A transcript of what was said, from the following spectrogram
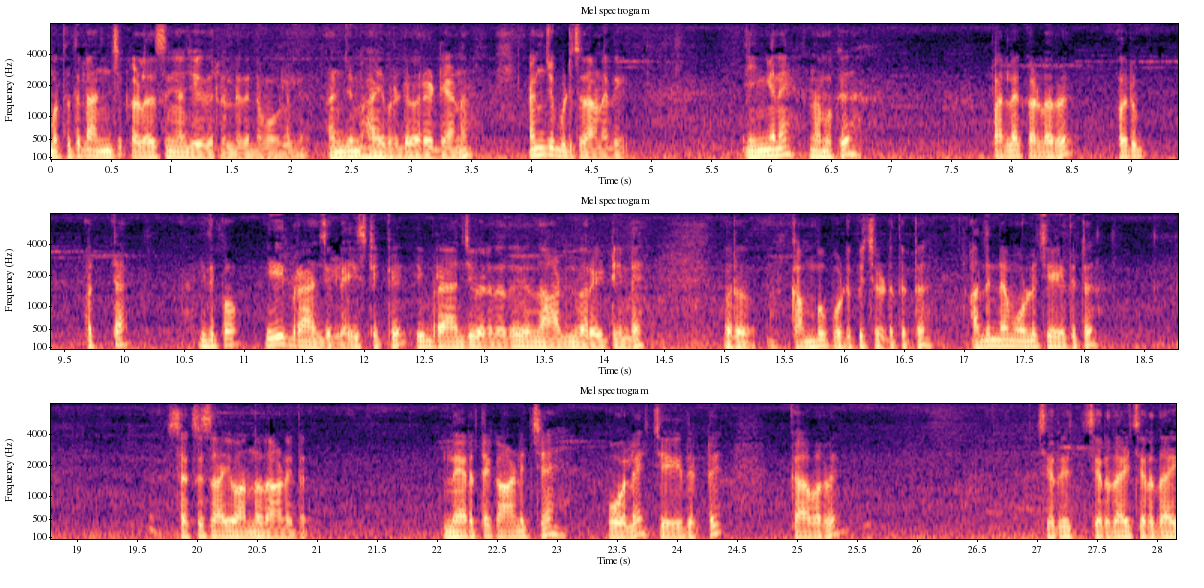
മൊത്തത്തിൽ അഞ്ച് കളേഴ്സ് ഞാൻ ചെയ്തിട്ടുണ്ട് ഇതിന്റെ മുകളിൽ അഞ്ചും ഹൈബ്രിഡ് വെറൈറ്റിയാണ് അഞ്ചും പിടിച്ചതാണിത് ഇങ്ങനെ നമുക്ക് പല കളറ് ഒരു ഒറ്റ ഇതിപ്പോൾ ഈ ബ്രാഞ്ചില്ലേ ഈ സ്റ്റിക്ക് ഈ ബ്രാഞ്ച് വരുന്നത് ഇത് നാടൻ വെറൈറ്റീന്റെ ഒരു കമ്പ് പൊടിപ്പിച്ചെടുത്തിട്ട് അതിന്റെ മുകളിൽ ചെയ്തിട്ട് സക്സസ് ആയി വന്നതാണിത്. നേരത്തെ കാണിച്ച പോലെ ചെയ്തിട്ട് കവറ് ചെറിയ ചെറുതായി ചെറുതായി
